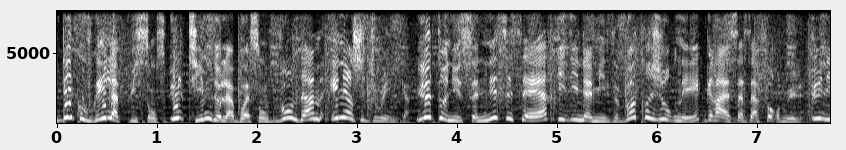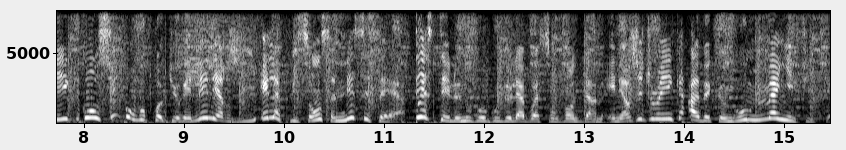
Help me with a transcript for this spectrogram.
Découvrez la puissance ultime de la boisson Vondam Energy Drink. Le tonus nécessaire qui dynamise votre journée grâce à sa formule unique conçue pour vous procurer l'énergie et la puissance nécessaires. Testez le nouveau goût de la boisson Vondam Energy Drink avec un goût magnifique.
